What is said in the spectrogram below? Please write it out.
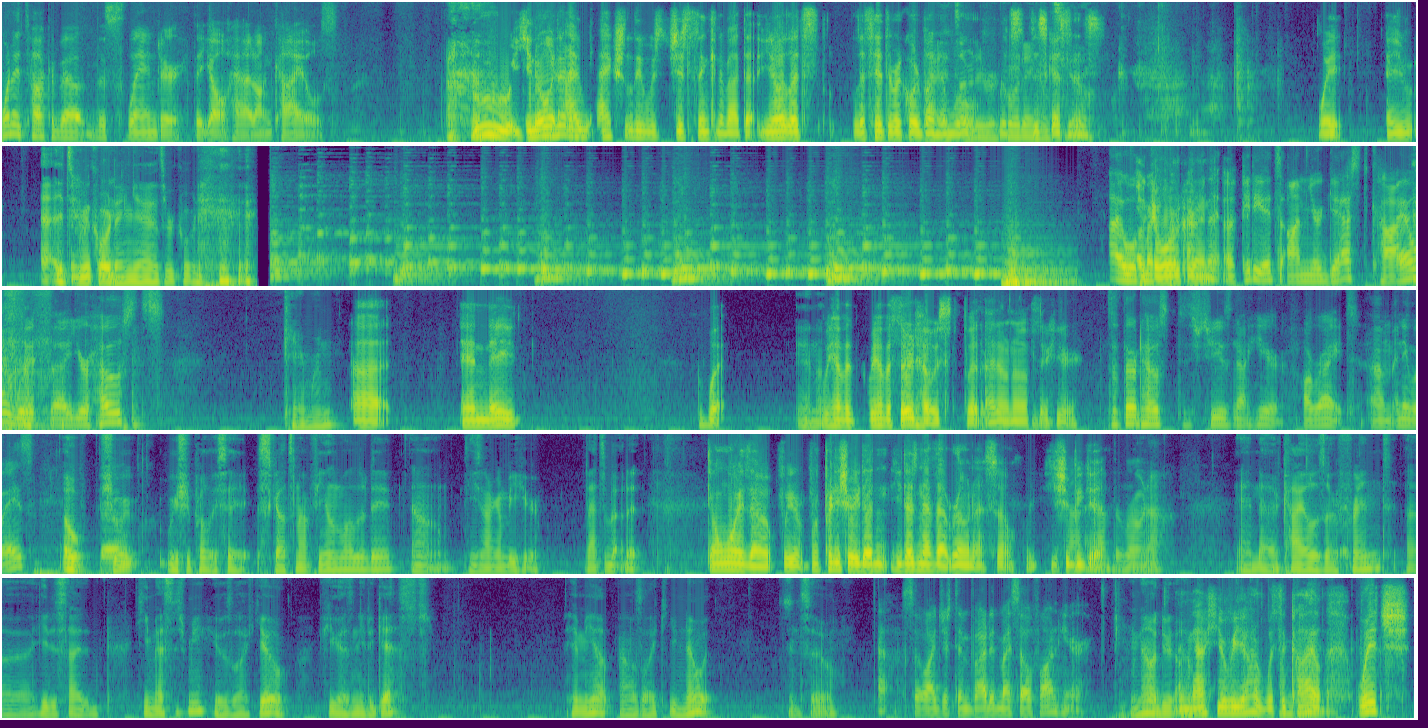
want to talk about the slander that y'all had on Kyle's. Ooh, you know You what? gotta- I actually was just thinking about that. You know what? Let's let's hit the record button and It's we'll let's recording, let's discuss go. this. Wait, are you? Uh, it's You recording? recording. Yeah, it's recording. Hi, welcome Okay, back to we'll Five record right Minute now. Okay. Idiots. I'm your guest, Kyle, with uh, your hosts. Cameron Uh, and Nate. What? and We have a we have a third host, but I don't know if they're here. The third host, she is not here. All right. Um. Anyways, oh, So- should we, we should probably say Scott's not feeling well today. Um, he's not gonna be here. That's about it. Don't worry though. We're we're pretty sure he doesn't he doesn't have that Rona, so he should be good. have the Rona. And uh, Kyle is our friend. Uh, he decided he messaged me. He was like, "Yo, if you guys need a guest, hit me up." I was like, "You know it." And so, Yeah, so I just invited myself on here. no, dude, And I'm, now here we are with the I'm Kyle. glad. Which,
